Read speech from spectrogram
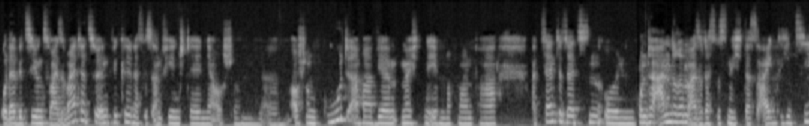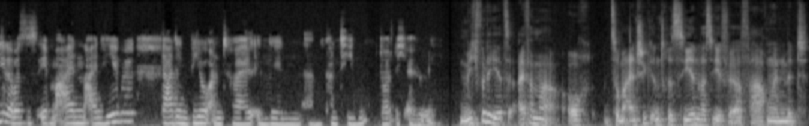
oder beziehungsweise weiterzuentwickeln. Das ist an vielen Stellen ja auch schon, äh, auch schon gut, aber wir möchten eben noch mal ein paar Akzente setzen und unter anderem, also das ist nicht das eigentliche Ziel, aber es ist eben ein, ein Hebel, da den Bioanteil in den ähm, Kantinen deutlich erhöhen. Mich würde jetzt einfach mal auch zum Einstieg interessieren, was ihr für Erfahrungen mit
